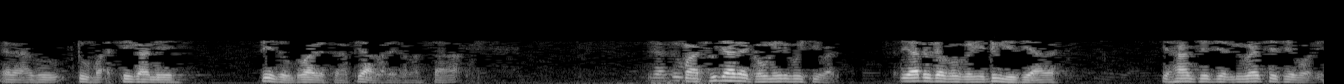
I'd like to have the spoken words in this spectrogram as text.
အဲ့ဒါအခုသူ့မှာအခြေခံနေပြည့်စုံသွားတယ်ဆိုတာပြပါတယ်ကွာစာကသူ့မှာထူးခြားတဲ့ဂုဏ်လေးတခုရှိပါတယ်တရားထုတ်တဲ့ပုဂ္ဂိုလ်ကြီးအတူရည်စရာပဲယဟန်ဖြစ်ဖြစ်လူပဲဖြစ်ဖြစ်ပေါ့လေ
